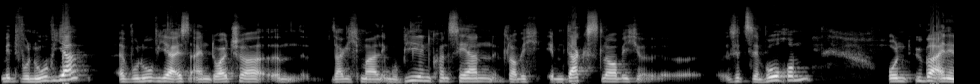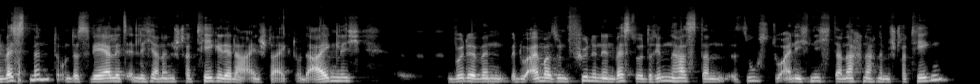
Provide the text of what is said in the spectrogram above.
mit Vonovia. Äh, Vonovia ist ein deutscher, ähm, sage ich mal, Immobilienkonzern, glaube ich, im DAX, glaube ich, äh, sitzt in Bochum und über ein Investment und das wäre letztendlich ein Stratege, der da einsteigt. Und eigentlich würde, wenn, wenn du einmal so einen führenden Investor drin hast, dann suchst du eigentlich nicht danach nach einem Strategen.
